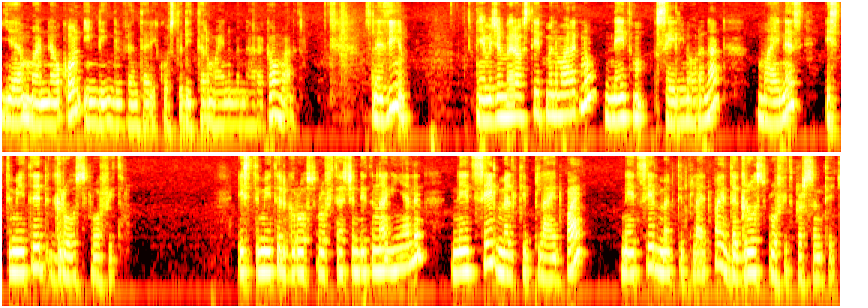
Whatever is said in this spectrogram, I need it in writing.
የማናውቀውን ending inventory cost determine የምናደርገው ማለት ነው። ስለዚህ የመጀመሪያው step ምን ማድረግ ነው? net sale ይኖረናል minus estimated gross profit ነው. estimated gross profit ኣችን እንዴት እናገኛለን? net sale multiplied by net sale multiplied by gross profit percentage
